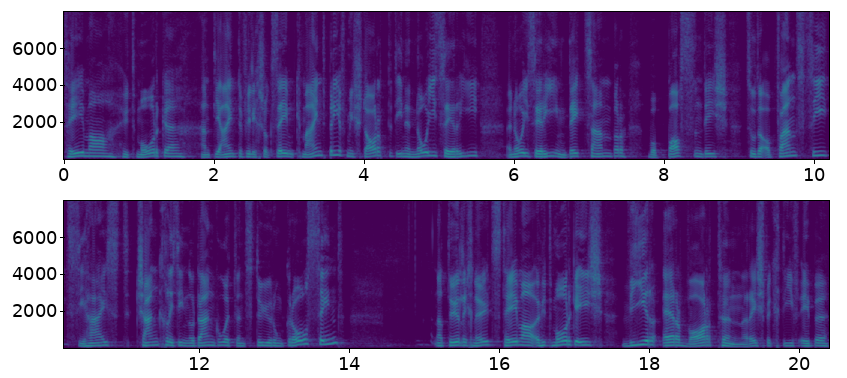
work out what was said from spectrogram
Thema heute Morgen haben die einen vielleicht schon gesehen im Gemeindebrief. Wir starten in eine neue Serie, eine neue Serie im Dezember, die passend ist zu der Adventszeit. Sie heißt Geschenke sind nur dann gut, wenn sie teuer und groß sind. Natürlich nicht. Das Thema heute Morgen ist wir erwarten, respektive eben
